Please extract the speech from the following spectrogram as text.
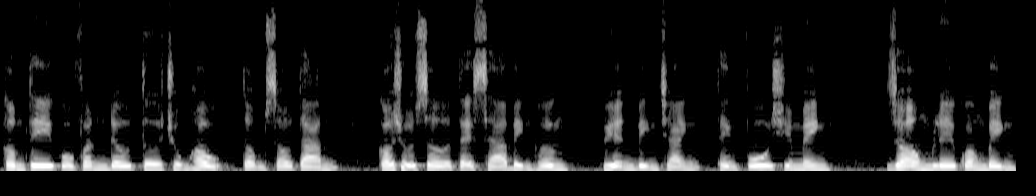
công ty cổ phần đầu tư Trung Hậu Tổng 68 có trụ sở tại xã Bình Hưng, huyện Bình Chánh, thành phố Hồ Chí Minh, do ông Lê Quang Bình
